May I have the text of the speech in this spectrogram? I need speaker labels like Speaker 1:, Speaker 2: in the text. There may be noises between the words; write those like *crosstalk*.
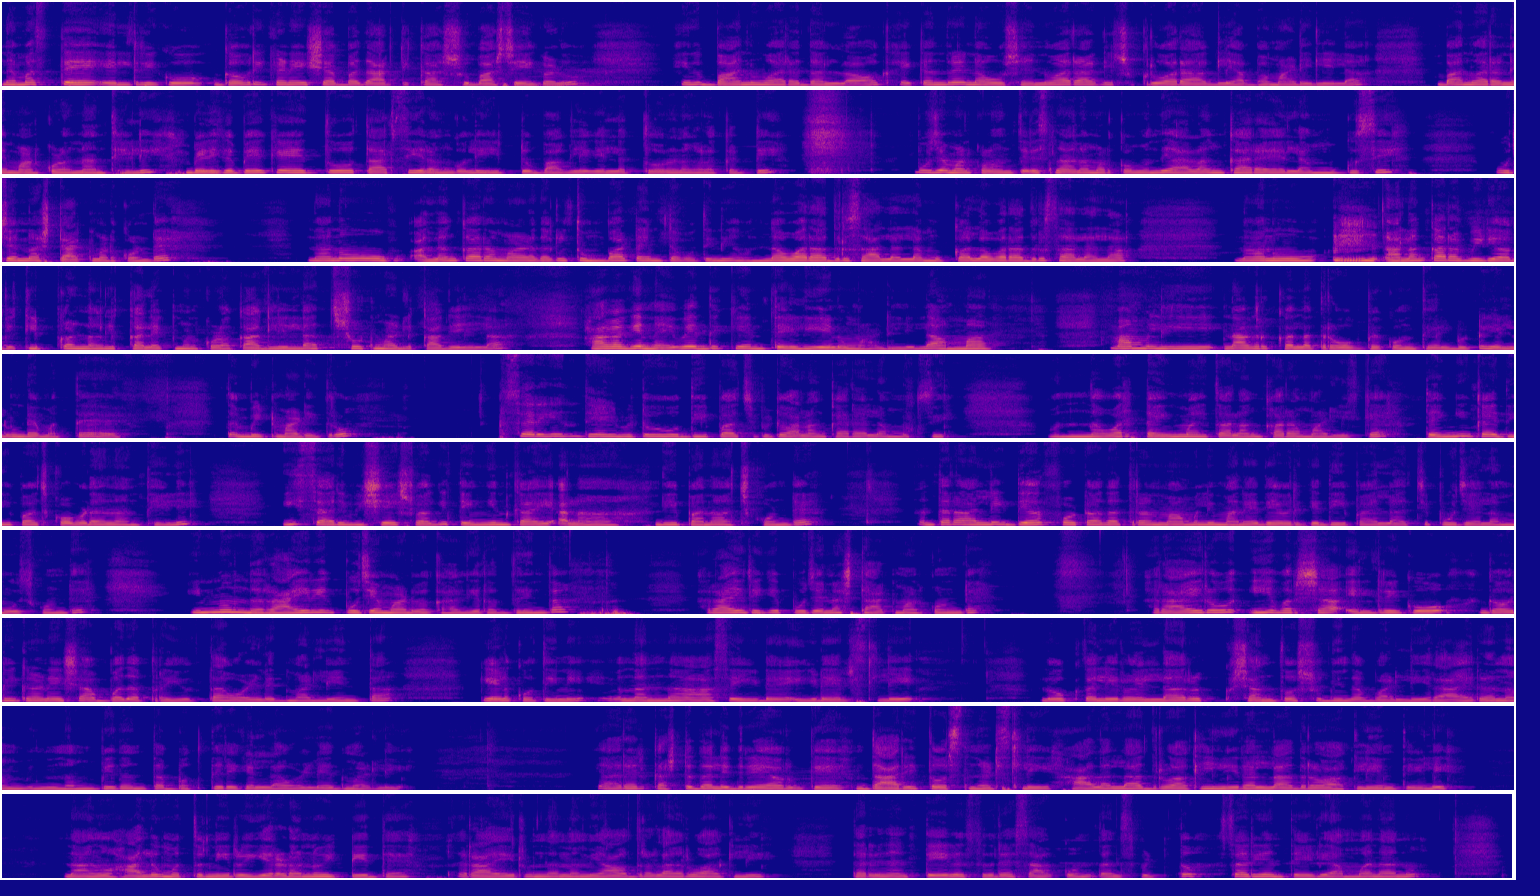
Speaker 1: ನಮಸ್ತೆ ಎಲ್ರಿಗೂ. ಗೌರಿ ಗಣೇಶ ಹಬ್ಬದ ಆರ್ಥಿಕ ಶುಭಾಶಯಗಳು. ಇದು ಭಾನುವಾರದ ಲಾಗ್ ಯಾಕಂದರೆ ನಾವು ಶನಿವಾರ ಆಗಲಿ, ಶುಕ್ರವಾರ ಆಗಲಿ ಹಬ್ಬ ಮಾಡಿರಲಿಲ್ಲ. ಭಾನುವಾರನೇ ಮಾಡ್ಕೊಳ್ಳೋಣ ಅಂಥೇಳಿ ಬೆಳಿಗ್ಗೆ ಬೇಗ ಎದ್ದು ತಾರಸಿ ರಂಗೋಲಿ ಇಟ್ಟು ಬಾಗಿಲಿಗೆಲ್ಲ ತೋರಣಗಳ ಕಟ್ಟಿ ಪೂಜೆ ಮಾಡ್ಕೊಳ್ಳೋ ಅಂತೇಳಿ ಸ್ನಾನ ಮಾಡ್ಕೊಂಬಂದು ಅಲಂಕಾರ ಎಲ್ಲ ಮುಗಿಸಿ ಪೂಜೆನ ಸ್ಟಾರ್ಟ್ ಮಾಡಿಕೊಂಡೆ. ನಾನು ಅಲಂಕಾರ ಮಾಡೋದಾಗಲಿ ತುಂಬ ಟೈಮ್ ತಗೋತೀನಿ. ಒನ್ ಅವರ್ ಆದರೂ ಸಾಲಲ್ಲ, ಮುಕ್ಕಾಲು ಅವರ್ ಆದರೂ ಸಾಲಲ್ಲ. ನಾನು *clears throat* ಅಲಂಕಾರ ವೀಡಿಯೋ ಆಗಲಿ ಕ್ಲಿಪ್ಗಳನ್ನಾಗಲಿ ಕಲೆಕ್ಟ್ ಮಾಡ್ಕೊಳಕ್ಕಾಗಲಿಲ್ಲ ಶೂಟ್ ಮಾಡಲಿಕ್ಕಾಗಲಿಲ್ಲ ಹಾಗಾಗಿ ನೈವೇದ್ಯಕ್ಕೆ ಅಂತೇಳಿ ಏನೂ ಮಾಡಿರಲಿಲ್ಲ. ಅಮ್ಮ ಮಾಮೂಲಿ ನಾಗರಕಲ್ ಹತ್ರ ಹೋಗಬೇಕು ಅಂತ ಹೇಳ್ಬಿಟ್ಟು ಎಳ್ಳುಂಡೆ ಮತ್ತು ತಂಬಿಟ್ಟು ಮಾಡಿದರು. ಸರಿ ಅಂತ ಹೇಳಿಬಿಟ್ಟು ದೀಪ ಹಚ್ಬಿಟ್ಟು ಅಲಂಕಾರ ಎಲ್ಲ ಮುಗಿಸಿ ಒನ್ ಅವರ್ ಟೈಮ್ ಆಯಿತು ಅಲಂಕಾರ ಮಾಡಲಿಕ್ಕೆ. ತೆಂಗಿನಕಾಯಿ ದೀಪ ಹಚ್ಕೊಬಿಡೋಣ ಅಂಥೇಳಿ ಈ ಸಾರಿ ವಿಶೇಷವಾಗಿ ತೆಂಗಿನಕಾಯಿ ಅಲ ದೀಪನ ಹಚ್ಕೊಂಡೆ. ನಂತರ ಅಲ್ಲಿಗೆ ದೇವ್ರ ಫೋಟೋದ ಹತ್ರ ಮಾಮೂಲಿ ಮನೆ ದೇವರಿಗೆ ದೀಪ ಎಲ್ಲ ಹಚ್ಚಿ ಪೂಜೆ ಎಲ್ಲ ಮುಗಿಸ್ಕೊಂಡೆ. ಇನ್ನೊಂದು ರಾಯರಿಗೆ ಪೂಜೆ ಮಾಡಬೇಕಾಗಿರೋದ್ರಿಂದ ರಾಯರಿಗೆ ಪೂಜೆನ ಸ್ಟಾರ್ಟ್ ಮಾಡಿಕೊಂಡೆ. ರಾಯರು ಈ ವರ್ಷ ಎಲ್ರಿಗೂ ಗೌರಿ ಗಣೇಶ ಹಬ್ಬದ ಪ್ರಯುಕ್ತ ಒಳ್ಳೇದು ಮಾಡಲಿ ಅಂತ ಕೇಳ್ಕೊತೀನಿ. ನನ್ನ ಆಸೆ ಈಡೇ, ಈಡೇರಿಸಲಿ. ಲೋಕದಲ್ಲಿರೋ ಎಲ್ಲರೂ ಸಂತೋಷದಿಂದ ಬಾಳಲಿ. ರಾಯರ ನಂಬಿ, ನಂಬಿದಂಥ ಭಕ್ತರಿಗೆಲ್ಲ ಒಳ್ಳೇದು ಮಾಡಲಿ. ಯಾರ್ಯಾರು ಕಷ್ಟದಲ್ಲಿದ್ದರೆ ಅವ್ರಿಗೆ ದಾರಿ ತೋರಿಸಿ ನಡೆಸಲಿ ಹಾಲಲ್ಲಾದರೂ ಆಗಲಿ, ನೀರಲ್ಲಾದರೂ ಆಗಲಿ ಅಂತೇಳಿ ನಾನು ಹಾಲು ಮತ್ತು ನೀರು ಎರಡನ್ನೂ ಇಟ್ಟಿದ್ದೆ. ರಾಯರನ್ನ ನಾನು ಯಾವುದ್ರಲ್ಲಾದ್ರೂ ಆಗಲಿ, ತಾರೆ ನಾನು ತೇಲಿಸಿದ್ರೆ ಸಾಕು ಅಂತ ಅನಿಸ್ಬಿಟ್ಟಿತ್ತು ಸರಿ ಅಂತೇಳಿ ಅಮ್ಮ ನಾನು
